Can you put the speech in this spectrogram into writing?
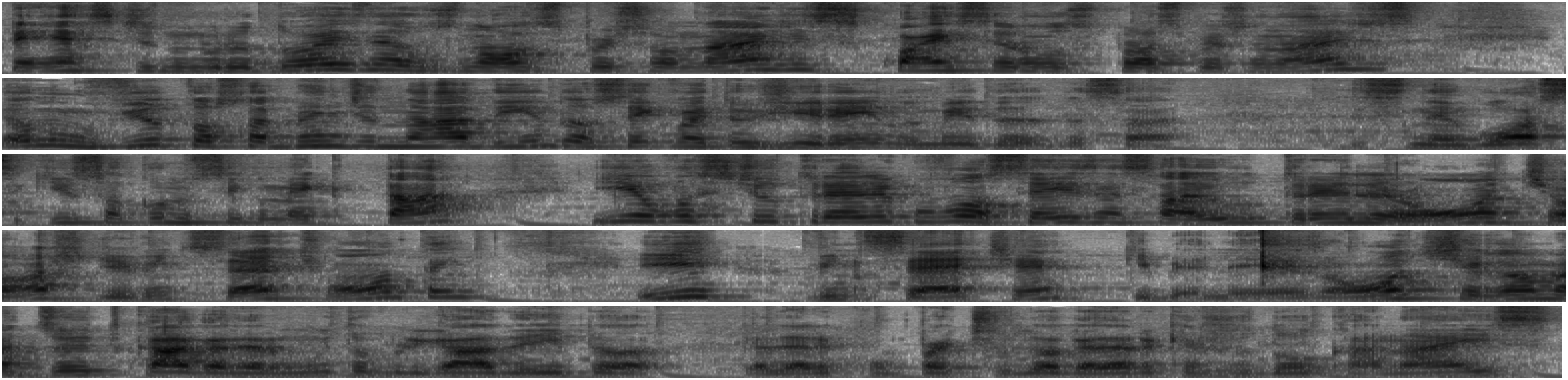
Pest número 2, né? Os novos personagens, quais serão os próximos personagens. Eu não vi, eu tô sabendo de nada ainda, eu sei que vai ter o Jiren no meio da, dessa, desse negócio aqui, só que eu não sei como é que tá. E eu vou assistir o trailer com vocês, né? Saiu o trailer ontem, eu acho, dia 27, ontem. E 27, é? Que beleza. Ontem chegamos a 18k, galera. Muito obrigado aí pela galera que compartilhou, a galera que ajudou o canais.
